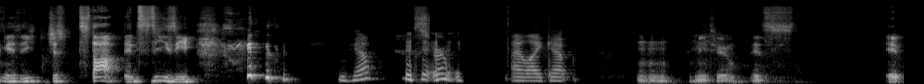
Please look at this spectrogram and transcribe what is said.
you just stop. It's easy. Yeah, it's true. I like it. hmm Me too. It's it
